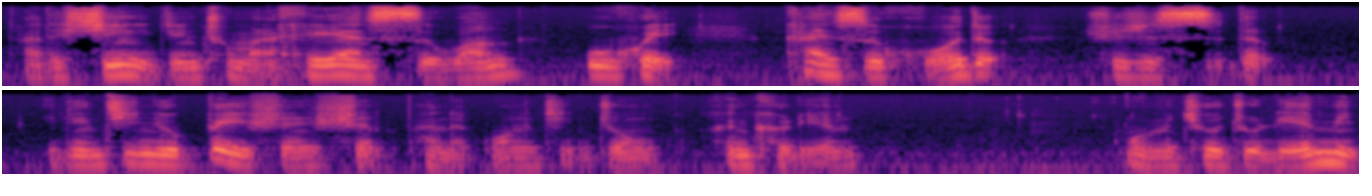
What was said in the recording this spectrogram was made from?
他的心已经充满了黑暗、死亡、污秽，看似活的却是死的，已经进入被神审判的光景中，很可怜。我们求主怜悯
